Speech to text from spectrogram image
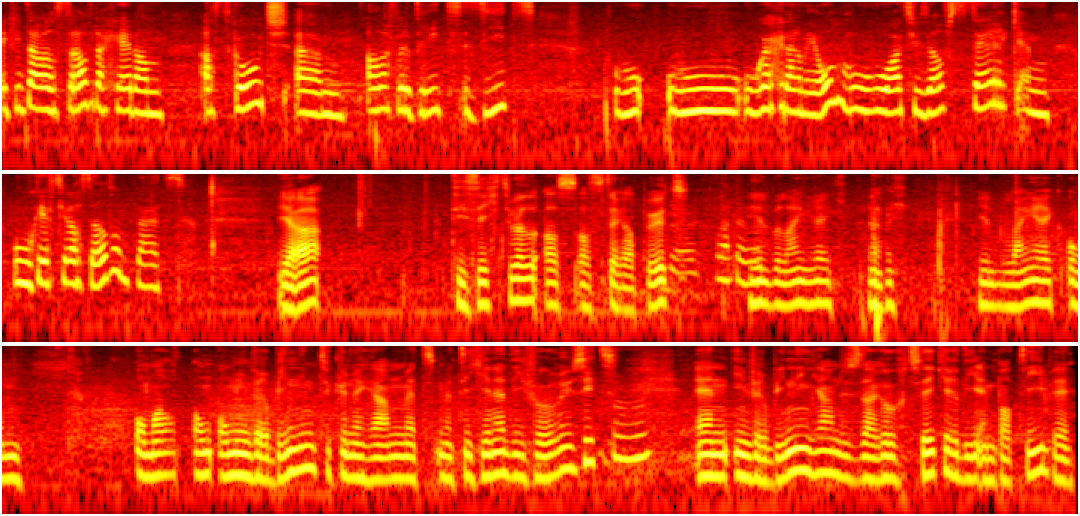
ik vind dat wel straf dat jij dan als coach ehm, al dat verdriet ziet. Hoe, hoe, hoe ga je daarmee om? Hoe, hoe houd je jezelf sterk en hoe geeft je dat zelf een plaats? Ja, het is echt wel als, als therapeut heel belangrijk, heel belangrijk om, om, al, om, om in verbinding te kunnen gaan met, met diegene die voor u zit. Mhm. En in verbinding gaan, dus daar hoort zeker die empathie bij.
